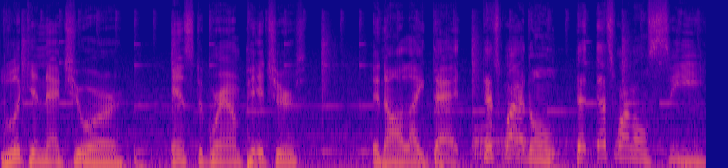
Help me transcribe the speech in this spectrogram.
looking at your Instagram pictures and all like that. That's why I don't that, that's why I don't see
